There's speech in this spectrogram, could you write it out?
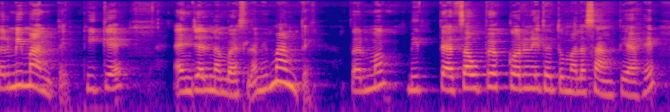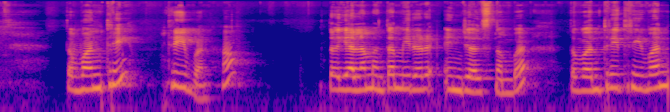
तर मी मानते. ठीक आहे? अँजल नंबर्सला मी मानते. तर मग मी त्याचा उपयोग करून इथे तुम्हाला सांगते आहे. तर वन थ्री थ्री वन हां? तर याला म्हणता मिरर एंजल्स नंबर तर one three three one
